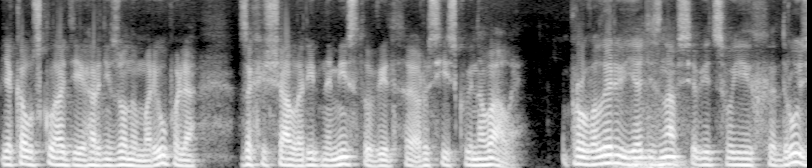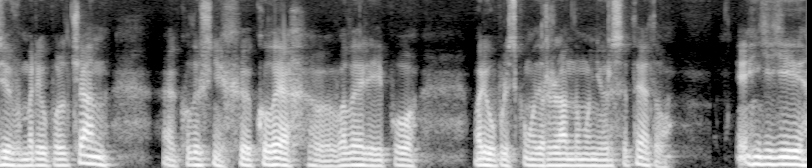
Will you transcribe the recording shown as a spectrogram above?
яка у складі гарнізону Маріуполя захищала рідне місто від російської навали. Про Валерію я дізнався від своїх друзів, маріупольчан, е, колишніх колег Валерії по Маріупольському державному університету. Її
